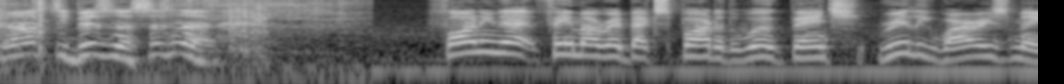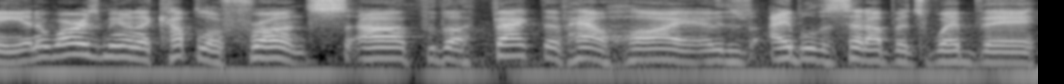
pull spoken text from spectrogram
Nasty business, isn't it? Finding that female redback spider at the workbench really worries me, and it worries me on a couple of fronts. Uh, for the fact of how high it was able to set up its web there.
